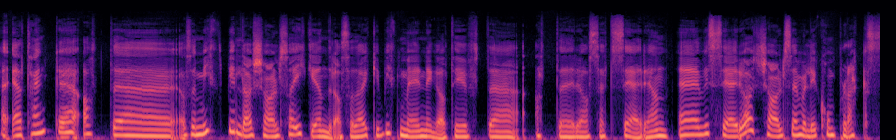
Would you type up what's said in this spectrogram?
Jeg tenker at uh, altså Mitt bilde av Charles har ikke endra seg. Det har ikke blitt mer negativt uh, etter å ha sett serien. Uh, vi ser jo at Charles er en veldig kompleks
